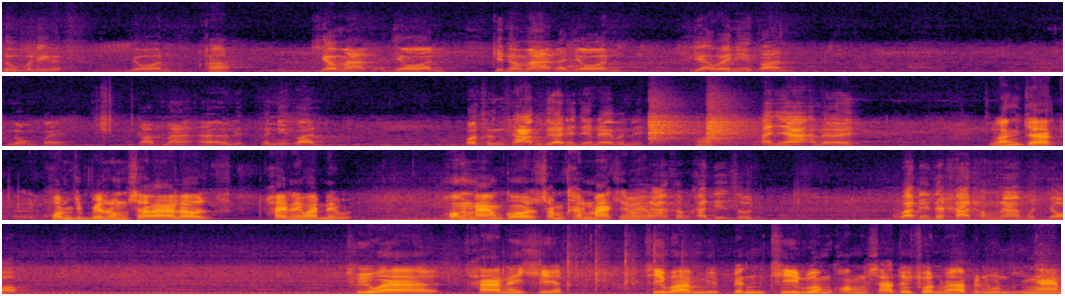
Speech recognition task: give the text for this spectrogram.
สูบบุหรี่ก็โยน ครับ เคี้ยวหมากก็โยน กินมาม่าก็โยน เดี๋ยวเอาไว้นี่ก่อน ลงไป กลับมาเออไว้นี่ก่อนพอถึงสามเดือนที่จังไหนบันนี้ครับ อัญญะเลย หลังจากความจำเป็นของศาลาแล้วภายในวัดเนี่ยห้องน้ำก็สำคัญมากใช่ไหห้มองครับ น้ำสำคัญที่สุด วัดเนี่ยถ้าขาดห้องน้ำก็จบถือว่าถ้าในเขตที่ว่าเป็นที่รวมของสาธุชนเวลาเป็นบุญเป็นงาน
